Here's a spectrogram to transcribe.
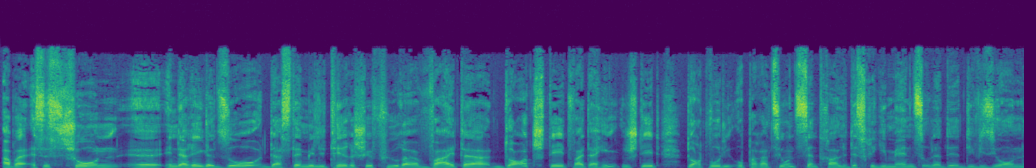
Aber es ist schon äh, in der Regel so, dass der militärische Führer weiter dort steht, weiter hinten steht, dort wo die Operationszentrale des Regiments oder der Division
